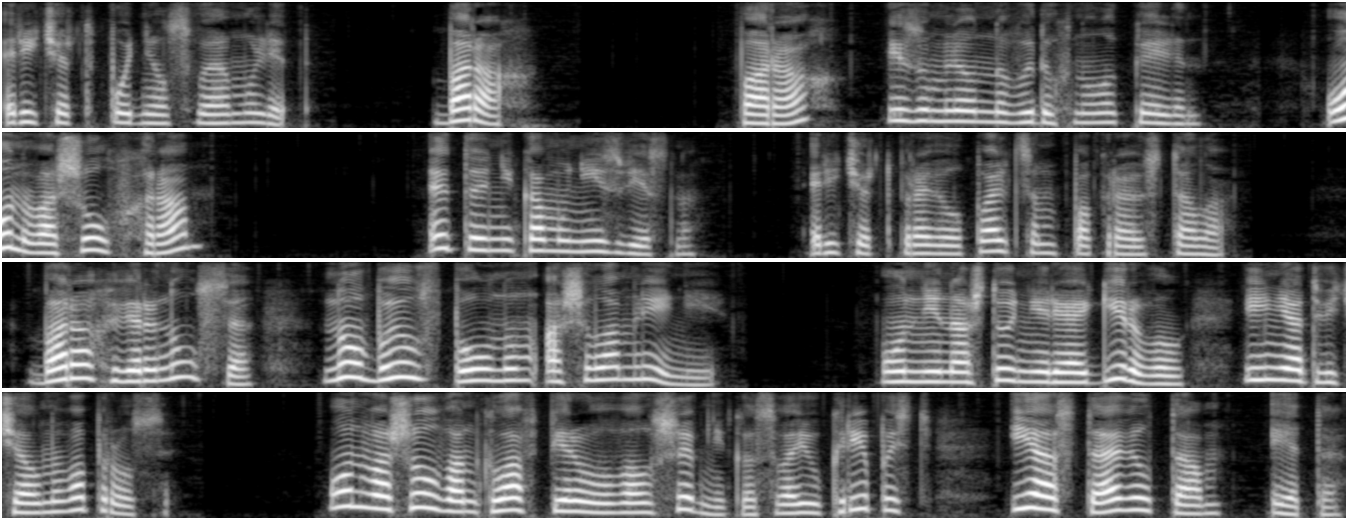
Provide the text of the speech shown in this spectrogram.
Ричард поднял свой амулет. «Барах». «Барах?» – изумленно выдохнула Кэлен. «Он вошел в храм?» «Это никому не известно». Ричард провел пальцем по краю стола. Барах вернулся, но был в полном ошеломлении. Он ни на что не реагировал и не отвечал на вопросы. Он вошел в анклав первого волшебника, свою крепость, и оставил там это.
